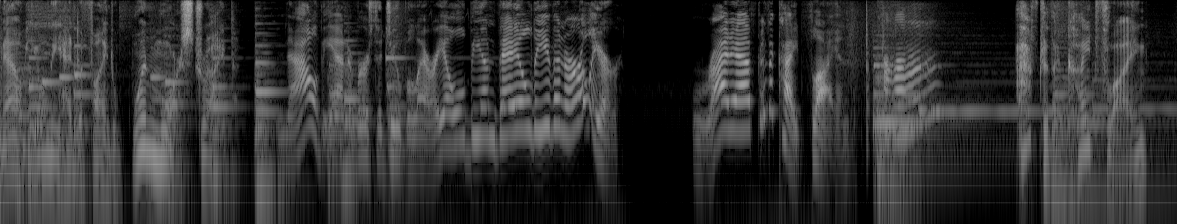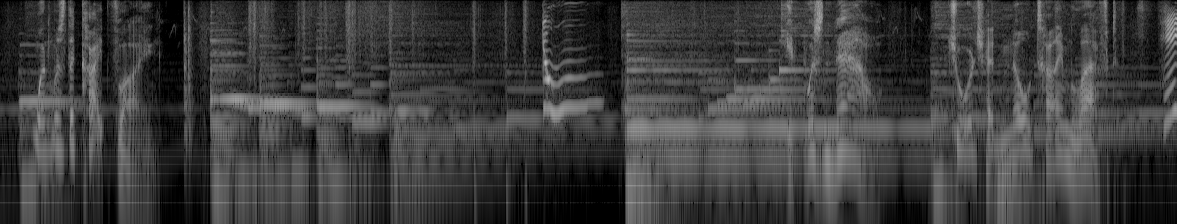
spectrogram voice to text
Now he only had to find one more stripe. Now the Anniversary Jubilaria will be unveiled even earlier. Right after the kite flying. Uh -huh. After the kite flying, when was the kite flying? It was now. George had no time left. Hey,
